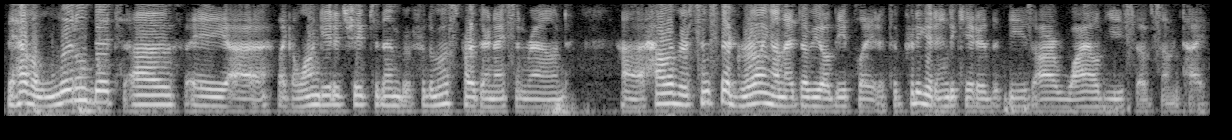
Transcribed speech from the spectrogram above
They have a little bit of a uh, like elongated shape to them, but for the most part they're nice and round. Uh, however, since they're growing on that WLD plate, it's a pretty good indicator that these are wild yeast of some type.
